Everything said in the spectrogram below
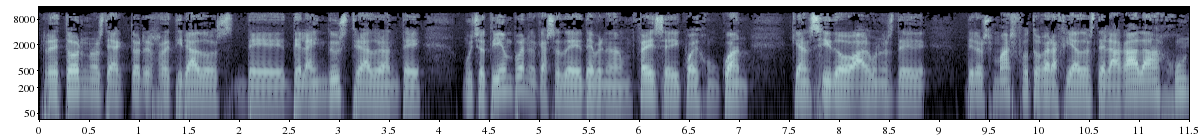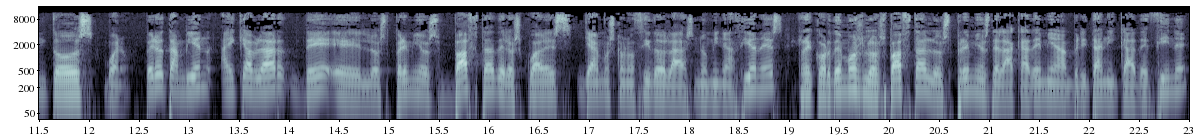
retornos de actores retirados de, la industria durante mucho tiempo. En el caso de, de Brendan Fraser y Kwai Jung Kwan, que han sido algunos de, los más fotografiados de la gala, juntos. Bueno, pero también hay que hablar de eh, los premios BAFTA, de los cuales ya hemos conocido las nominaciones. Recordemos los BAFTA, los premios de la Academia Británica de Cine,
